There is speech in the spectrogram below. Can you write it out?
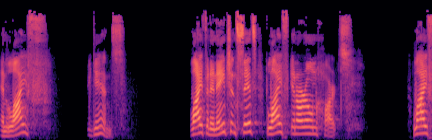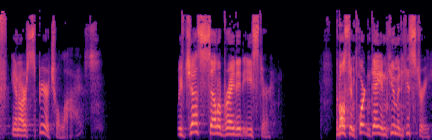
and life begins. Life in an ancient sense, life in our own hearts, life in our spiritual lives. We've just celebrated Easter, the most important day in human history.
